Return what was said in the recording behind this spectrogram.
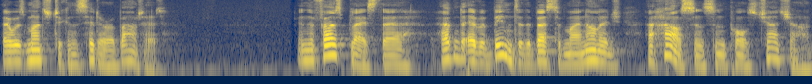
There was much to consider about it. In the first place, there hadn't ever been, to the best of my knowledge, a house in St. Paul's churchyard.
